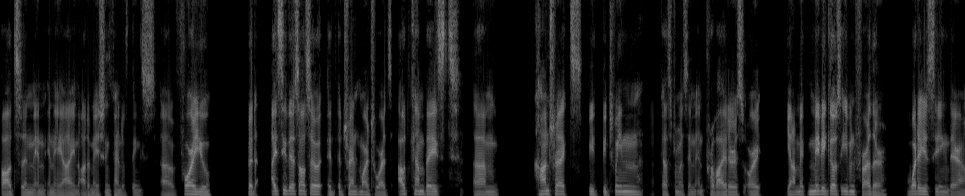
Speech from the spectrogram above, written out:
bots and, and, and AI and automation kind of things uh, for you. But I see there's also a, a trend more towards outcome based um, contracts be, between customers and, and providers, or you know maybe it goes even further. What are you seeing there?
